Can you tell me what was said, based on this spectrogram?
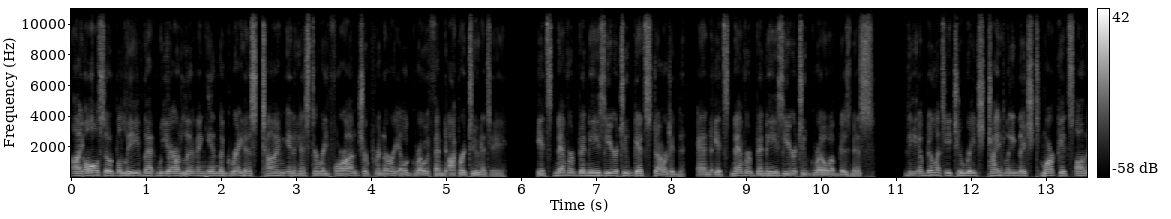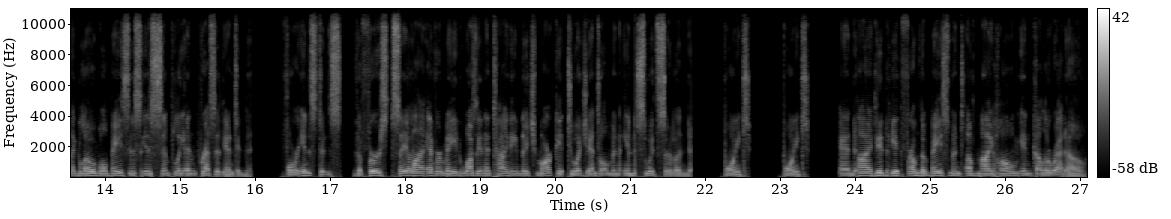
I also believe that we are living in the greatest time in history for entrepreneurial growth and opportunity. It's never been easier to get started, and it's never been easier to grow a business. The ability to reach tightly niched markets on a global basis is simply unprecedented. For instance, the first sale I ever made was in a tiny niche market to a gentleman in Switzerland. Point. Point. And I did it from the basement of my home in Colorado.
